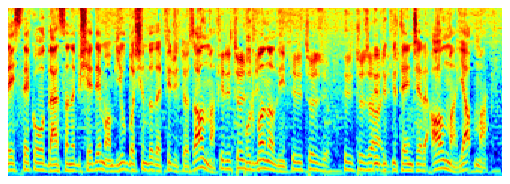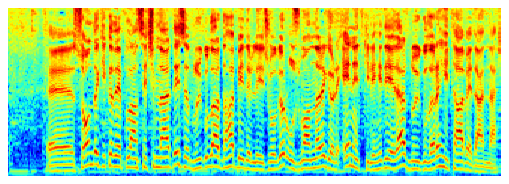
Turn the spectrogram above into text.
Destek ol. Ben sana bir şey demem. Yılbaşında da fritöz alma. Fritöz Kurban değil. alayım. Fritöz yok. Fritöze ait. Düdüklü tencere alma yapma. Ee, son dakikada yapılan seçimlerde ise duygular daha belirleyici oluyor. Uzmanlara göre en etkili hediyeler duygulara hitap edenler.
